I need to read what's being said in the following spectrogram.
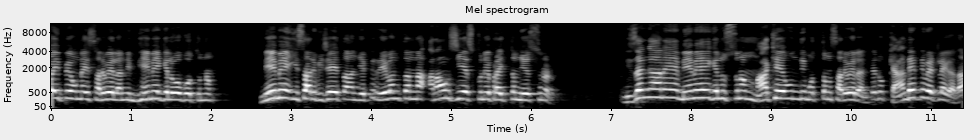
వైపే ఉన్నాయి సర్వేలన్నీ మేమే గెలవబోతున్నాం. మేమే ఈసారి విజేత అని చెప్పి రేవంత్ అన్న అనౌన్స్ చేసుకునే ప్రయత్నం చేస్తున్నాడు. నిజంగానే మేమే గెలుస్తున్నాం మాకే ఉంది మొత్తం సర్వేలు అంటే నువ్వు క్యాండిడేట్ని పెట్టలే కదా.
